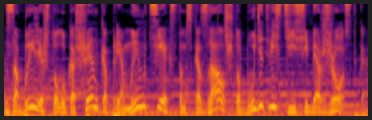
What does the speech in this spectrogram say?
забыли, что Лукашенко прямым текстом сказал, что будет вести себя жестко.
